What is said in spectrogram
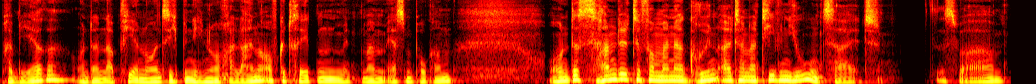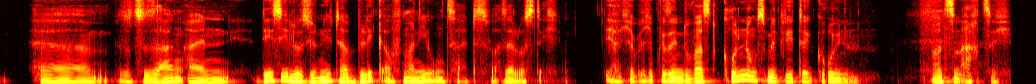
Premiere und dann ab 94 bin ich nur noch alleine aufgetreten mit meinem ersten Programm. Und das handelte von meiner grün alternativen Jugendzeit. Das war äh, sozusagen ein desillusionierter Blick auf meine Jugendzeit. Das war sehr lustig. Ja, ich habe ich hab gesehen, du warst Gründungsmitglied der Grünen. 1980.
